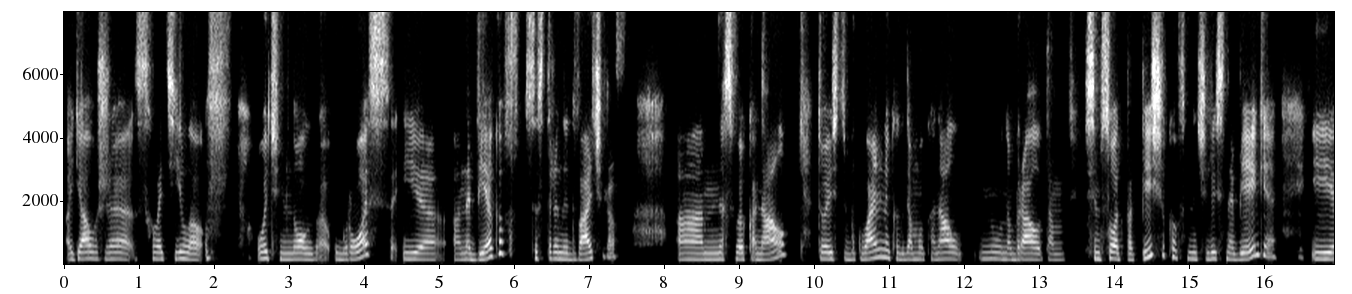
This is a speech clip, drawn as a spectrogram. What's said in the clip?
а я уже схватила очень много угроз и а, набегов со стороны двачеров а, на свой канал. То есть буквально, когда мой канал ну, набрал там 700 подписчиков, начались набеги, и,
